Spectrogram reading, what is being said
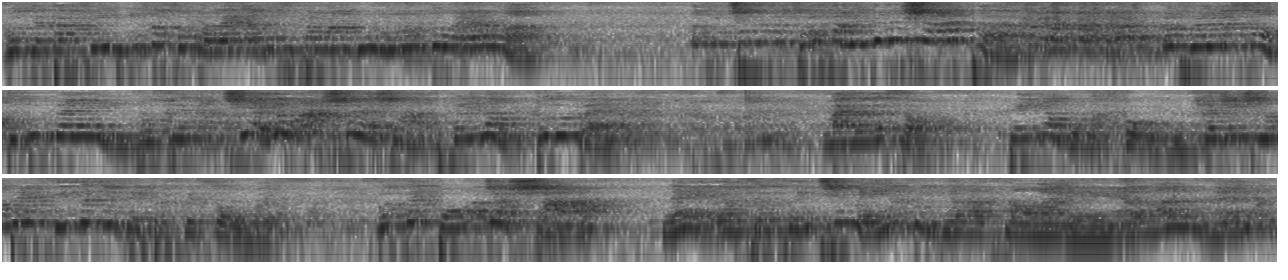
você está ferindo a sua colega, você está magoando ela. Eu falei, tia, mas eu só falei que ela é chata. Eu falei, olha só, tudo bem. Você, tia, eu acho que ela é chata. Eu falei, não, tudo bem. Mas olha só, tem algumas coisas que a gente não precisa dizer para as pessoas. Você pode achar, né, é o seu sentimento em relação a ela, né?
